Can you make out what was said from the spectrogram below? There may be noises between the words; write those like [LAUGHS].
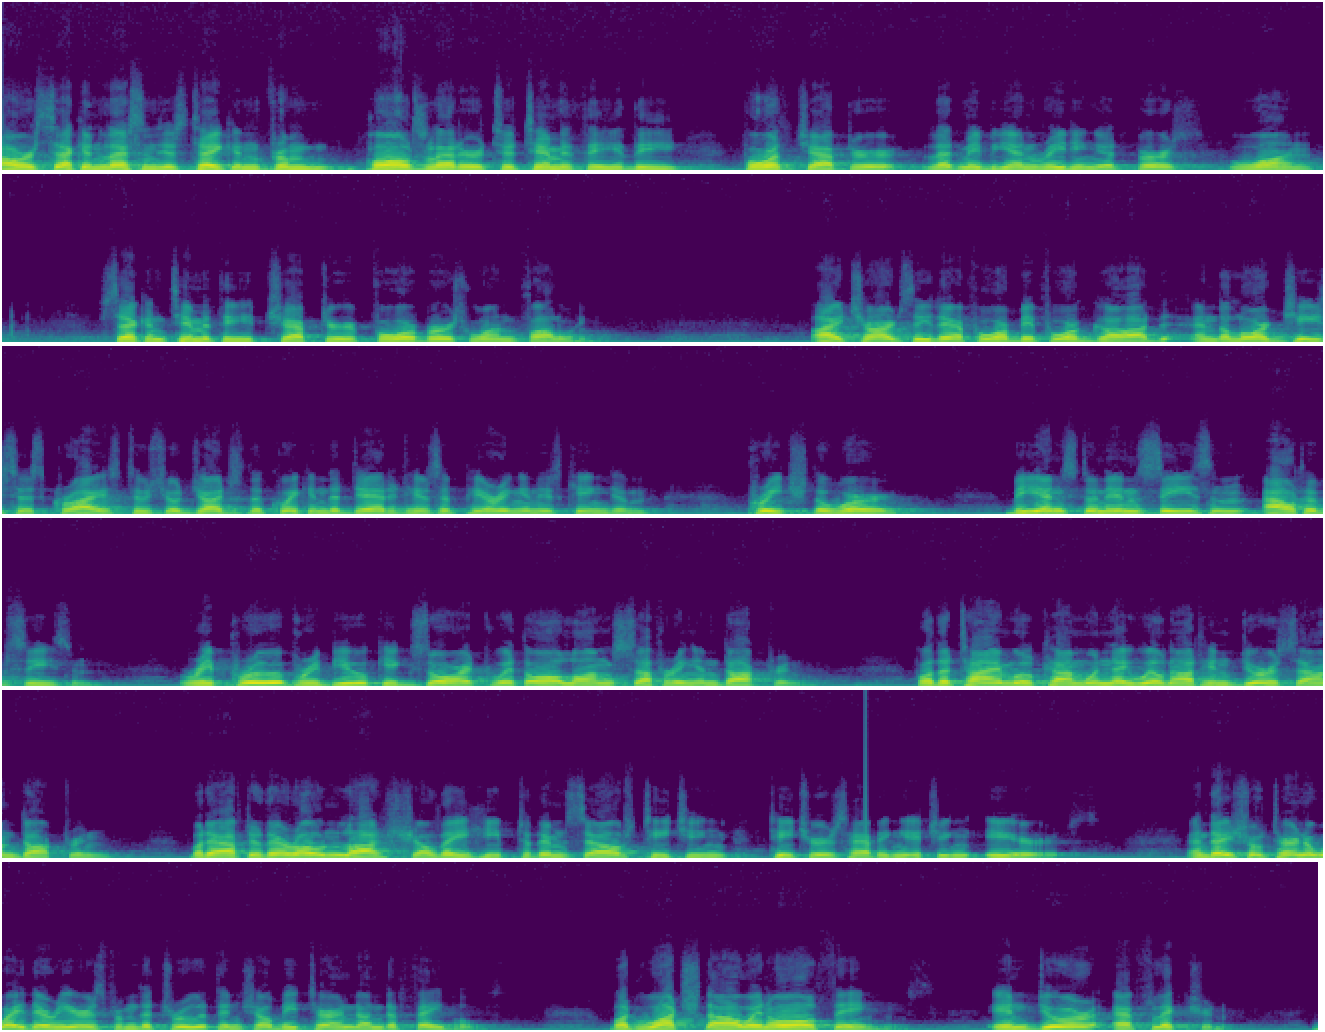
Our second lesson is taken from Paul's letter to Timothy, the fourth chapter. Let me begin reading at verse 1. 2 Timothy chapter 4, verse 1 following. I charge thee therefore before God and the Lord Jesus Christ, who shall judge the quick and the dead at his appearing in his kingdom, preach the word. Be instant in season, out of season. Reprove, rebuke, exhort with all long suffering and doctrine. For the time will come when they will not endure sound doctrine, but after their own lust shall they heap to themselves teaching teachers having itching ears. And they shall turn away their ears from the truth and shall be turned unto fables. But watch thou in all things, endure affliction,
